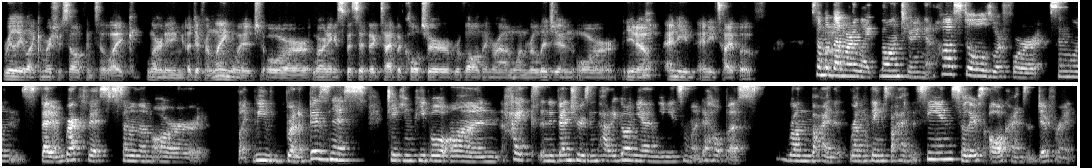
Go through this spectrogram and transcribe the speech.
really like immerse yourself into like learning a different language or learning a specific type of culture revolving around one religion or you know Yeah. any any type of some of them uh, are like volunteering at hostels or for someone's bed and breakfast. Some of them are like we run a business taking people on hikes and adventures in Patagonia, and we need someone to help us run behind the run things behind the scenes. So there's all kinds of different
